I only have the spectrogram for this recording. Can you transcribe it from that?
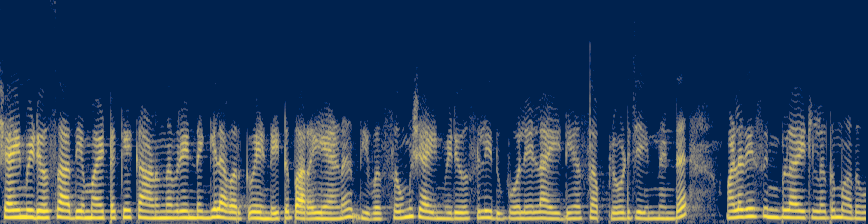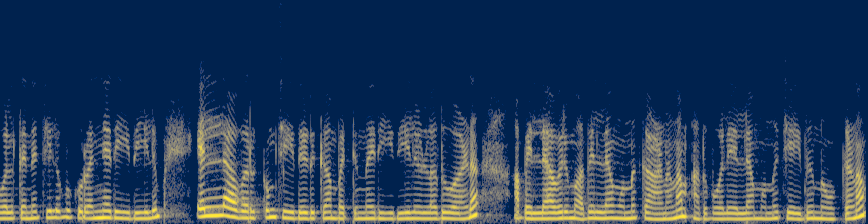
ഷൈൻ വീഡിയോസ് ആദ്യമായിട്ടൊക്കെ കാണുന്നവരുണ്ടെങ്കിൽ അവർക്ക് വേണ്ടിയിട്ട് പറയുകയാണ്. ദിവസവും ഷൈൻ വീഡിയോസിൽ ഇതുപോലെയുള്ള ഐഡിയാസ് അപ്ലോഡ് ചെയ്യുന്നുണ്ട്. വളരെ സിമ്പിളായിട്ടുള്ളതും അതുപോലെ തന്നെ ചിലവ് കുറഞ്ഞ രീതിയിലും എല്ലാവർക്കും ചെയ്തെടുക്കാൻ പറ്റുന്ന രീതിയിലുള്ളതുമാണ്. അപ്പോൾ എല്ലാവരും അതെല്ലാം ഒന്ന് കാണണം. അതുപോലെ എല്ലാം ഒന്ന് ചെയ്ത് നോക്കണം.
